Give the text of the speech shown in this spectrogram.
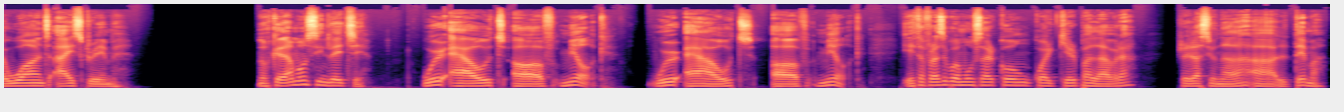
I want ice cream. Nos quedamos sin leche. We're out of milk. We're out of milk. Y esta frase podemos usar con cualquier palabra relacionada al tema.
